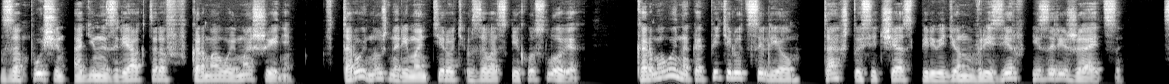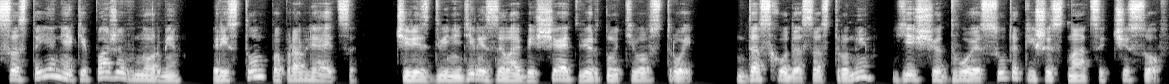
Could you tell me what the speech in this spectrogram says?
запущен один из реакторов в кормовой машине. Второй нужно ремонтировать в заводских условиях. Кормовой накопитель уцелел, так что сейчас переведен в резерв и заряжается. Состояние экипажа в норме, Ристон поправляется. Через две недели Зела обещает вернуть его в строй. До схода со струны еще двое суток и 16 часов.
